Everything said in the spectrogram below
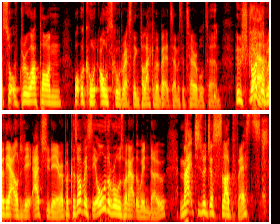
sort of grew up on what were called old school wrestling, for lack of a better term. It's a terrible term. Who struggled yeah. with the Attitude Era because obviously all the rules went out the window. Matches were just slugfests.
